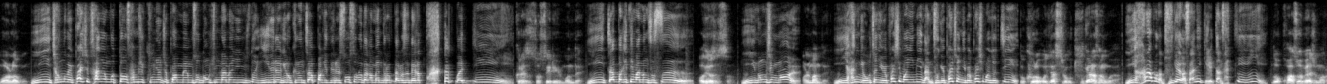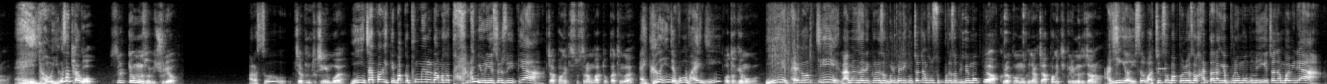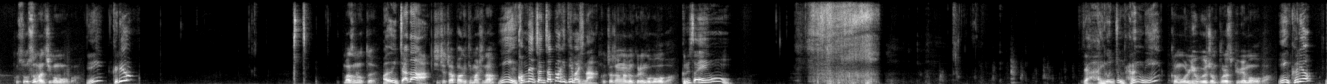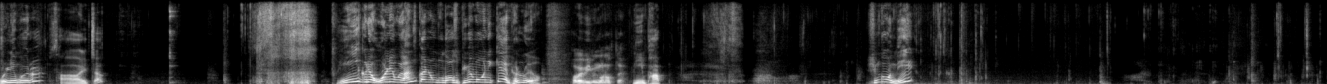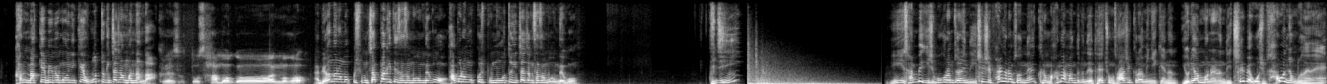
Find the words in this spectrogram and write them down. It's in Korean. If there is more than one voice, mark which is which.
Speaker 1: 뭐 하려고?
Speaker 2: 이 1984년부터 39년째 판매하면서 농심라면인지도 2위를 기록하는 짜파게티를 소스로다가 만들었다 그래서 내가 탁 왔지
Speaker 1: 그래서 소스 이름이 뭔데?
Speaker 2: 이 짜파게티 만능 소스
Speaker 1: 어디서 샀어?
Speaker 2: 이 농심몰
Speaker 1: 얼만데?
Speaker 2: 이 한 개 5,280원이니 난 두 개 8,280원 줬지
Speaker 1: 너 그걸 어디다 쓰려고 두 개나 산 거야?
Speaker 2: 이 하나보다 두 개가 싸니까 일단 샀지
Speaker 1: 너 과소비하지 마라.
Speaker 2: 에이 겨우 이거 샀다고
Speaker 1: 꼭 쓸데없는 소비 줄여.
Speaker 2: 알았어
Speaker 1: 제품 특징이 뭐야?
Speaker 2: 이 짜파게티 맛과 풍미를 담아서 다양한 요리에 쓸 수 있디야
Speaker 1: 짜파게티 소스랑 맛 똑같은 거야?
Speaker 2: 에이 그건 이제 먹어봐야지
Speaker 1: 어떻게 먹어?
Speaker 2: 이 별거 없지 라면 사리 끓여서 물 베리고 짜장 소스 뿌려서 비벼 먹고
Speaker 1: 야, 그럴 거면 그냥 짜파게티 끓이면 되잖아.
Speaker 2: 아직이야 있어봐 즉석밥 돌려서 간단하게 뿌려 먹으면 이게 짜장밥이랴
Speaker 1: 그 소스만 찍어 먹어봐.
Speaker 2: 에? 그래요?
Speaker 1: 맛은 어때?
Speaker 2: 어이 짜다
Speaker 1: 진짜 짜파게티 맛이 나?
Speaker 2: 이 겁내 짠 짜파게티 맛이 나
Speaker 1: 그 짜장라면 끓인 거 먹어봐.
Speaker 2: 그럴싸해요 야 이건 좀 다른데?
Speaker 1: 그럼 올리브유 좀 뿌려서 비벼 먹어봐.
Speaker 2: 이 그려? 올리브유를 살짝 이 그려 올리브유 한 숟갈 정도 넣어서 비벼 먹으니까 별로예요
Speaker 1: 밥에 비빈 건 어때?
Speaker 2: 이 밥 싱거운디? 간 맞게 비벼 먹으니까 오뚜기 짜장 맛 난다
Speaker 1: 그래서 또 사 먹어 안 먹어?
Speaker 2: 아, 면으로 먹고 싶으면 짜파게티 사서 먹으면 되고 밥으로 먹고 싶으면 오뚜기 짜장 사서 먹으면 되고 굳이? 이 325g짜리인데 78g 썼네? 그럼 하나 만드는데 대충 40g이니까는 요리 한 번 했는데 754원 정도 내네?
